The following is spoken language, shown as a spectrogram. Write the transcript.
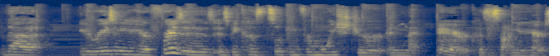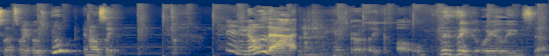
that your reason your hair frizzes is because it's looking for moisture in the air because it's not in your hair. So that's why it goes whoop. And I was like, I didn't know that. My hands are like all like oily and stuff.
